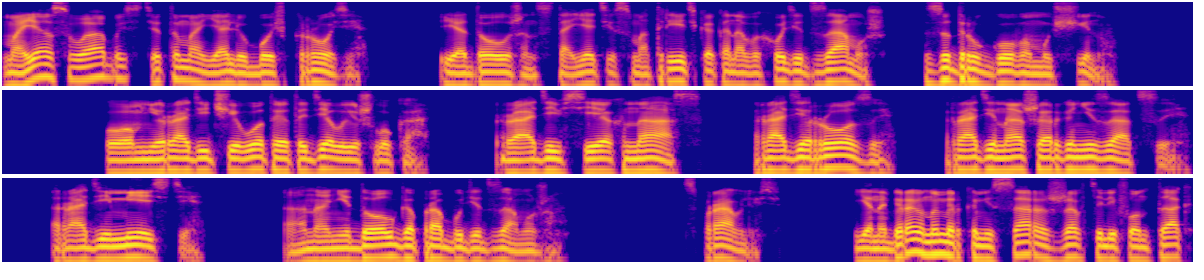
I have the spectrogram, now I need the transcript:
Моя слабость — это моя любовь к Розе. Я должен стоять и смотреть, как она выходит замуж за другого мужчину. Помни, ради чего ты это делаешь, Лука. Ради всех нас. Ради Розы. Ради нашей организации. Ради мести. Она недолго пробудет замужем. Справлюсь. Я набираю номер комиссара, сжав телефон так,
